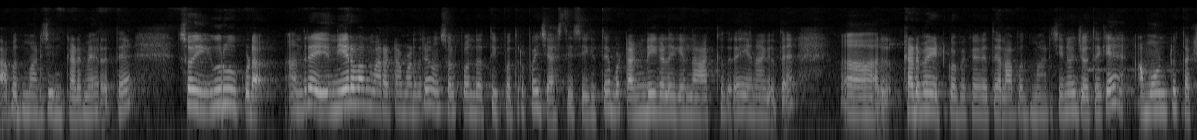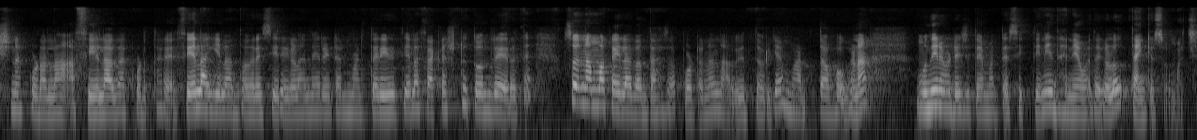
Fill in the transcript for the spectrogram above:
ಲಾಭದ ಮಾರ್ಜಿನ್ ಕಡಿಮೆ ಇರುತ್ತೆ. ಸೊ ಇವರು ಕೂಡ, ಅಂದರೆ ನೇರವಾಗಿ ಮಾರಾಟ ಮಾಡಿದ್ರೆ ಒಂದು ಸ್ವಲ್ಪ ಒಂದು ಹತ್ತು, ಇಪ್ಪತ್ತು ರೂಪಾಯಿ ಜಾಸ್ತಿ ಸಿಗುತ್ತೆ ಬಟ್ ಅಂಗಡಿಗಳಿಗೆಲ್ಲ ಹಾಕಿದ್ರೆ ಏನಾಗುತ್ತೆ? ಕಡಿಮೆ ಇಟ್ಕೋಬೇಕಾಗುತ್ತೆ ಲಾಭದ ಮಾರ್ಜಿನು ಜೊತೆಗೆ ಅಮೌಂಟು ತಕ್ಷಣ ಕೊಡಲ್ಲ ಸೇಲ್ ಆದಾಗ ಕೊಡ್ತಾರೆ. ಸೇಲ್ ಆಗಿಲ್ಲ ಅಂತಂದರೆ ಸೀರೆಗಳನ್ನೇ ರಿಟರ್ನ್ ಮಾಡ್ತಾರೆ. ಈ ರೀತಿ ಎಲ್ಲ ಸಾಕಷ್ಟು ತೊಂದರೆ ಇರುತ್ತೆ. ಸೊ ನಮ್ಮ ಕೈಲಾದಂತಹ ಸಪೋರ್ಟನ್ನು ನಾವು ಇದ್ದವ್ರಿಗೆ ಮಾಡ್ತಾ ಹೋಗೋಣ. ಮುಂದಿನ ವಿಡಿಯೋ ಜೊತೆ ಮತ್ತೆ ಸಿಗ್ತೀನಿ. ಧನ್ಯವಾದಗಳು. ಥ್ಯಾಂಕ್ ಯು ಸೋ ಮಚ್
